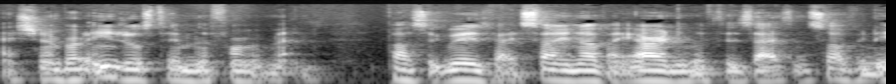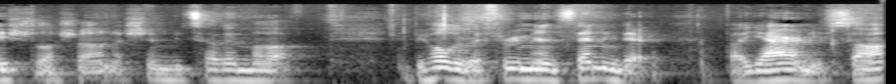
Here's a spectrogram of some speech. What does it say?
Hashem brought angels to him in the form of men. Pasuk Beis, Vaisayina Vayar, and he lifted his eyes and saw Vinesh Lasha Anashim Mitzavim Malav. Behold, there were three men standing there. Vayar, and he saw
